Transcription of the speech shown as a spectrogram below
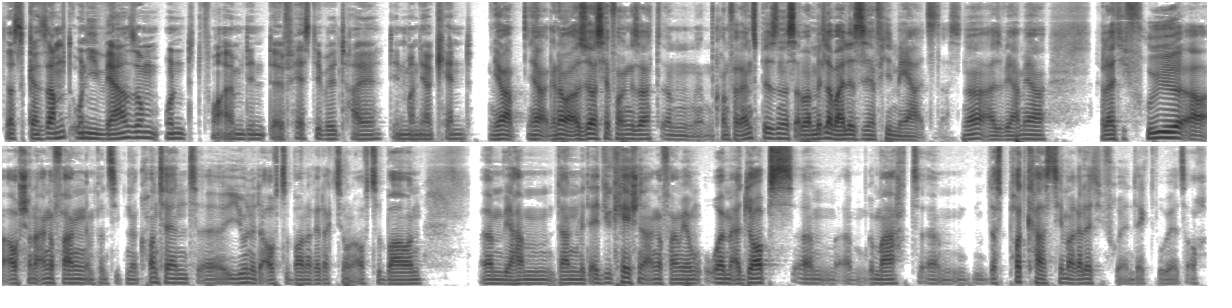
das Gesamtuniversum und vor allem den, der Festivalteil, den man ja kennt. Ja, ja, genau. Also du hast ja vorhin gesagt, ähm, Konferenzbusiness, aber mittlerweile ist es ja viel mehr als das. Ne? Also wir haben ja relativ früh äh, auch schon angefangen, im Prinzip eine Content-Unit äh, aufzubauen, eine Redaktion aufzubauen. Ähm, wir haben dann mit Education angefangen, wir haben OMR Jobs ähm, ähm, gemacht, ähm, das Podcast-Thema relativ früh entdeckt, wo wir jetzt auch,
